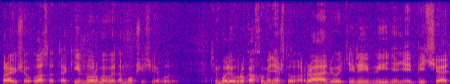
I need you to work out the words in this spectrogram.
правящего класса, такие нормы в этом обществе я буду – тем более в руках у меня что? Радио, телевидение, печать.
